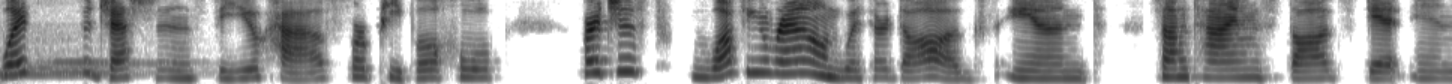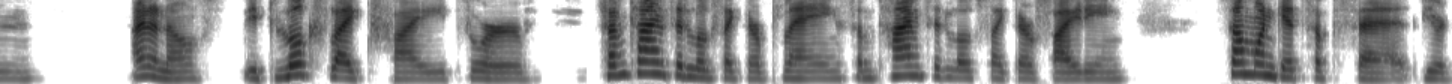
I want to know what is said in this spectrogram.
What suggestions do you have for people who are just walking around with their dogs. And sometimes dogs get in, I don't know, it looks like fights, or sometimes it looks like they're playing, sometimes it looks like they're fighting. Someone gets upset. Your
